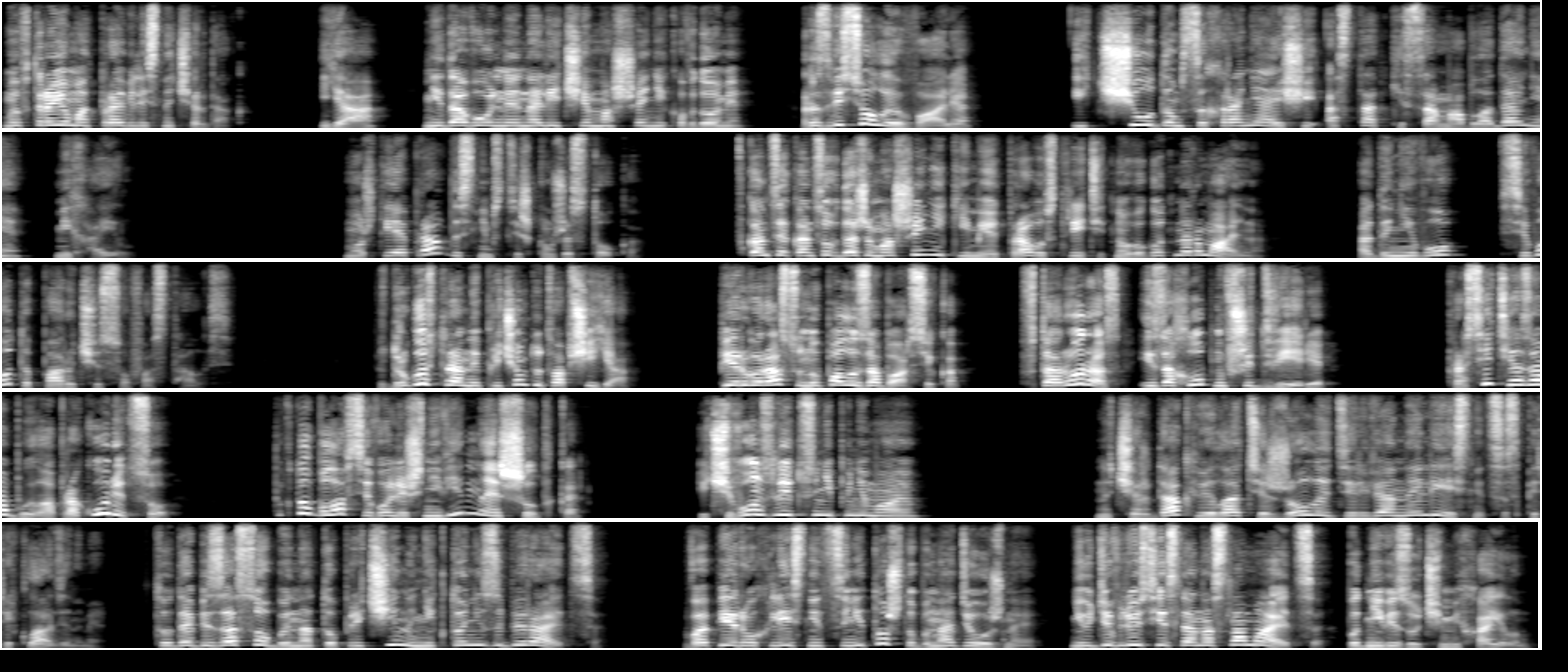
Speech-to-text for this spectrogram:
Мы втроем отправились на чердак. Я, недовольная наличием мошенника в доме, развеселая Валя и чудом сохраняющий остатки самообладания Михаил. Может, я и правда с ним слишком жестока? В конце концов, даже мошенники имеют право встретить Новый год нормально, а до него всего-то пару часов осталось. С другой стороны, при чем тут вообще я? Первый раз он упал из-за Барсика, второй раз из захлопнувшей двери. Просить я забыла, а про курицу? Так то была всего лишь невинная шутка. И чего он злится, не понимаю. На чердак вела тяжелая деревянная лестница с перекладинами. Туда без особой на то причины никто не забирается. Во-первых, лестница не то чтобы надежная. Не удивлюсь, если она сломается под невезучим Михаилом.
